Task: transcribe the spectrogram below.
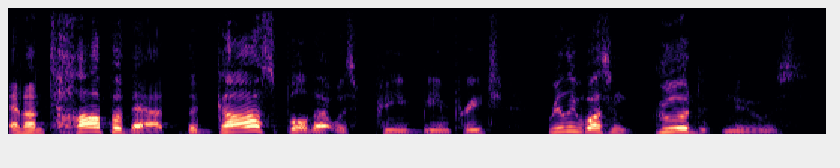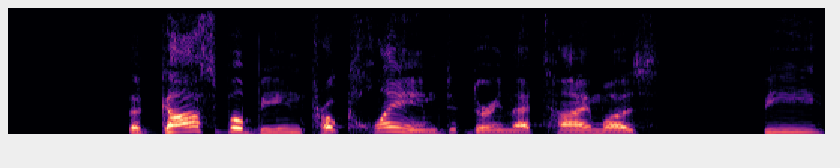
And on top of that, the gospel that was pre- being preached really wasn't good news. The gospel being proclaimed during that time was be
